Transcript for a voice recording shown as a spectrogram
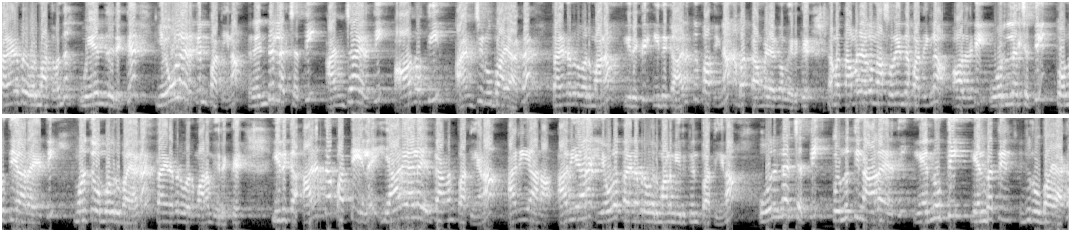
தனிநபர் வருமானத்தை வந்து உயர்ந்து இருக்கு எவ்வளவு இருக்குன்னு பாத்தீங்கன்னா ரெண்டு லட்சத்தி அஞ்சாயிரத்தி அறுநூத்தி அஞ்சு ரூபாயாக தனிநபர் வருமானம் இருக்கு. இதுக்கு அடுத்து பாத்தீங்கன்னா நம்ம தமிழகம் இருக்கு. நம்ம தமிழகம் நான் சொல்லியிருந்தேன் பாத்தீங்களா? ஆல்ரெடி ஒரு லட்சத்தி தொண்ணூத்தி ஆறாயிரத்தி முன்னூத்தி ஒன்பது ரூபாயாக தனிநபர் வருமானம் இருக்கு. இதுக்கு அடுத்த பட்டியல யார் யாரெல்லாம் இருக்காங்கன்னு பாத்தீங்கன்னா ஹரியானா. ஹரியானா எவ்வளவு தனிநபர் வருமானம் இருக்குன்னு பாத்தீங்கன்னா ஒரு லட்சத்தி தொண்ணூத்தி நாலாயிரத்தி இருநூத்தி எண்பத்தி அஞ்சு ரூபாயாக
